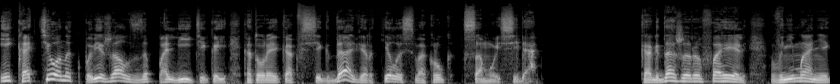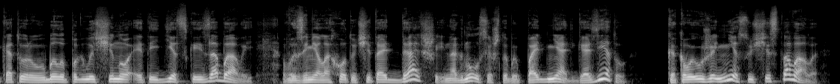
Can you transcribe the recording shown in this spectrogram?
и котенок побежал за политикой, которая, как всегда, вертелась вокруг самой себя. Когда же Рафаэль, внимание которого было поглощено этой детской забавой, возымел охоту читать дальше и нагнулся, чтобы поднять газету, каковой уже не существовало —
